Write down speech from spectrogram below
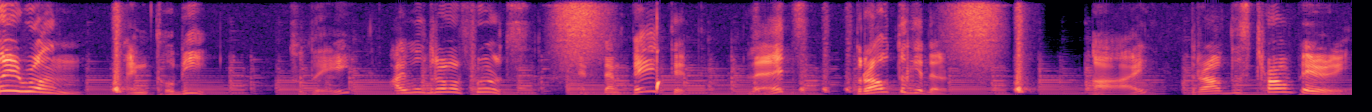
everyone, I'm Tobi. Today I will draw a fruit and then paint it. Let's draw together. I draw the strawberry.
